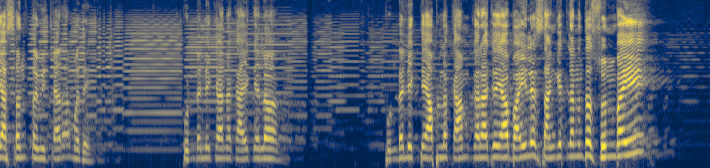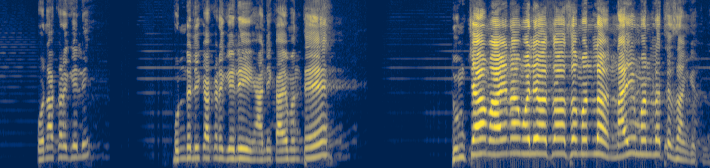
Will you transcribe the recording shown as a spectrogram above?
या संत विचारामध्ये. पुंडलिकानं काय केलं? पुंडलिक ते आपलं काम करायचं या बाईला सांगितल्यानंतर सुनबाई कोणाकडे गेली? पुंडलिकाकडे गेली आणि काय म्हणते? तुमच्या मायनं मला असं असं म्हणलं नाही म्हणलं ते सांगितलं.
